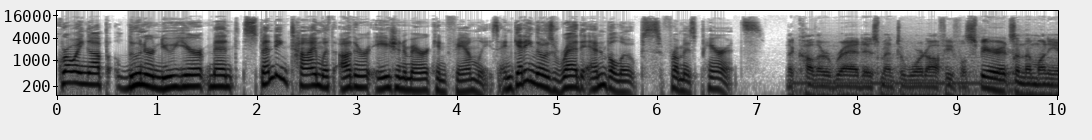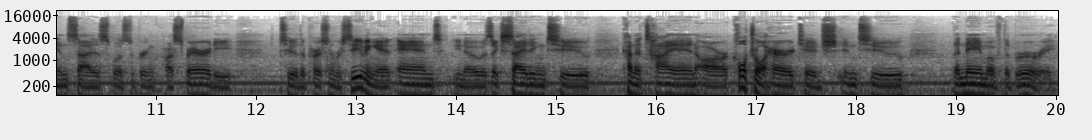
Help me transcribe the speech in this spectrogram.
Growing up, Lunar New Year meant spending time with other Asian American families and getting those red envelopes from his parents. The color red is meant to ward off evil spirits, and the money inside is supposed to bring prosperity to the person receiving it. And, you know, it was exciting to kind of tie in our cultural heritage into the name of the brewery.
